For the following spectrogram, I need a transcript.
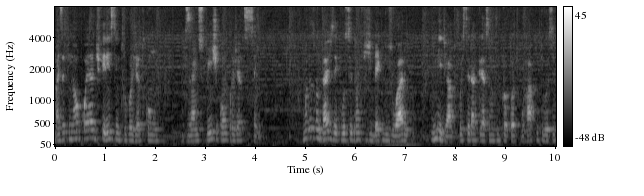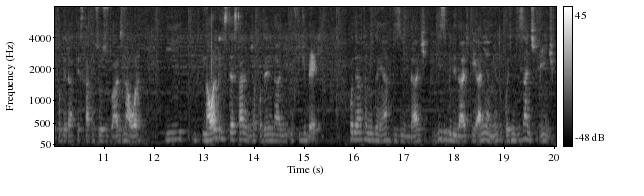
Mas afinal, qual é a diferença entre um projeto com design sprint e com um projeto sem? Uma das vantagens é que você terá um feedback do usuário imediato, pois terá a criação de um protótipo rápido que você poderá testar com seus usuários na hora e na hora que eles testarem já poderem dar ali o feedback poderá também ganhar visibilidade, visibilidade e alinhamento, pois no design sprint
